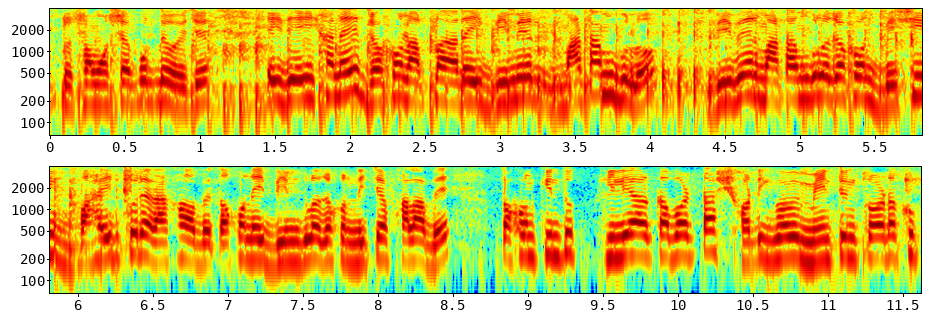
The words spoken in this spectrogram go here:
একটু সমস্যায় পড়তে হয়েছে। এই যে এইখানে যখন আপনার এই বিমের মাটামগুলো বিমের মাটামগুলো যখন বেশি বাহির করে রাখা হবে, তখন এই বিমগুলো যখন নিচে ফালাবে, তখন কিন্তু ক্লিয়ার কাভারটা সঠিকভাবে মেনটেন করাটা খুব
